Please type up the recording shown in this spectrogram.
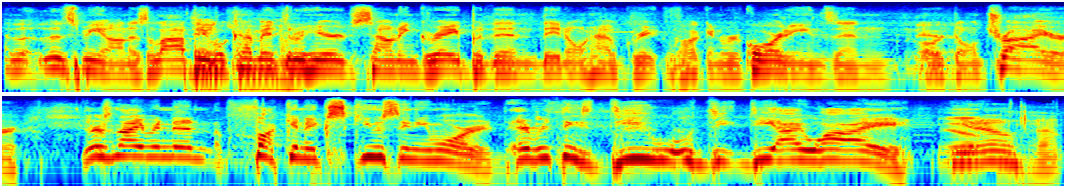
l- Let's be honest. A lot of people Thank you, come in man. through here sounding great, but then they don't have great fucking recordings and or don't try or there's not even a fucking excuse anymore. Everything's D- D- DIY. You Yep. know. Yep.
